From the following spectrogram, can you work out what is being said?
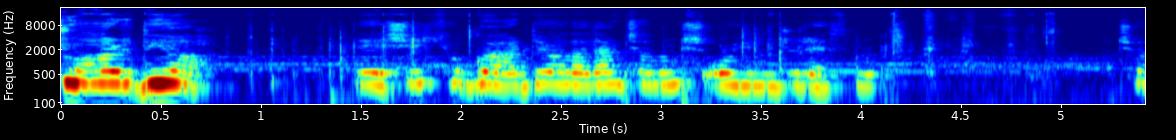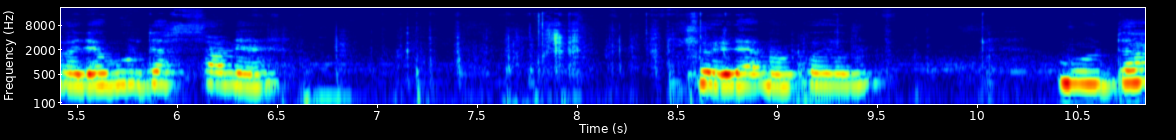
Guardia. Değişik Guardiola'dan çalınmış oyuncu resmi. Şöyle burada Sane. Şöyle hemen koyalım. Burada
